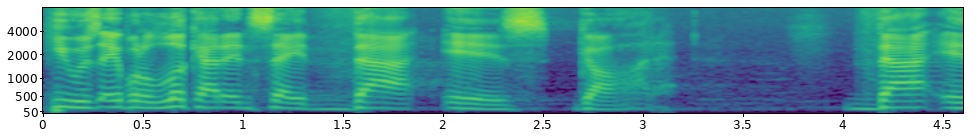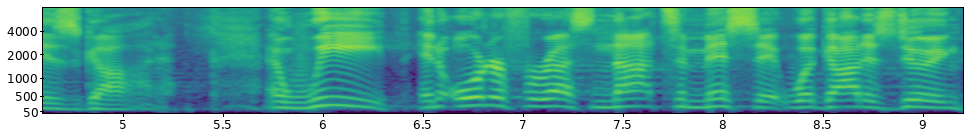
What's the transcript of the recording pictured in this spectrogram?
he was able to look at it and say, That is God. That is God. And we, in order for us not to miss it, what God is doing,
